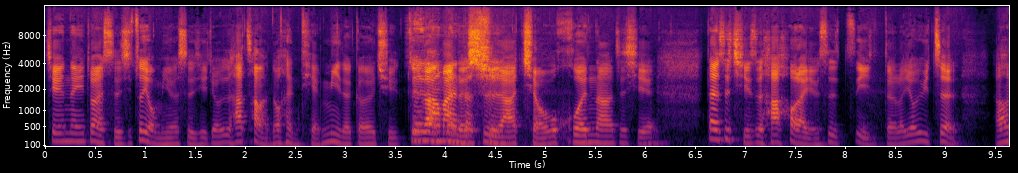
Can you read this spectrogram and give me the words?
间那一段时期最有名的时期，就是他唱很多很甜蜜的歌曲，最浪漫的事啊，求婚啊这些，嗯、但是其实他后来也是自己得了忧郁症。然后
